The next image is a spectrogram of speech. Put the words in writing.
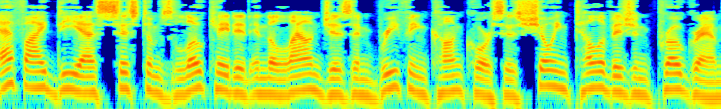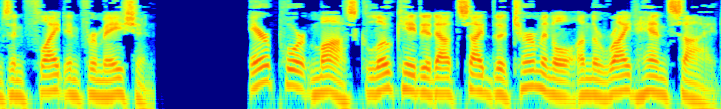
FIDS systems located in the lounges and briefing concourses showing television programs and flight information. Airport Mosque located outside the terminal on the right-hand side.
